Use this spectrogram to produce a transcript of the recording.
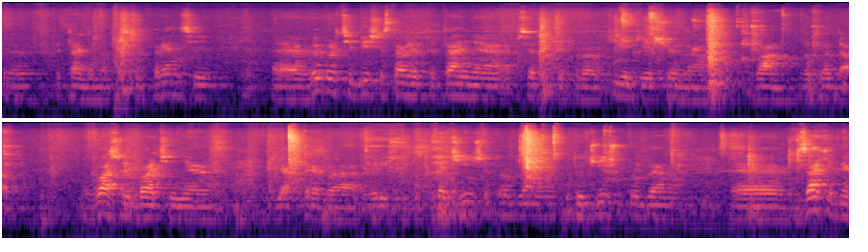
е, питання на прес-конференції. Е, Виборці більше ставлять питання все-таки про ті, які я щойно вам викладав. Ваше бачення, як треба вирішити те чи іншу проблему, ту чи іншу проблему. Е, В західних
